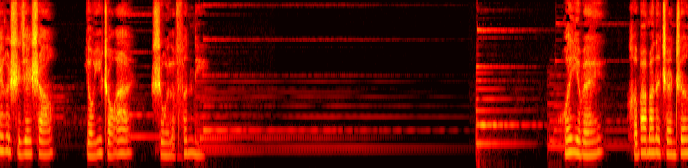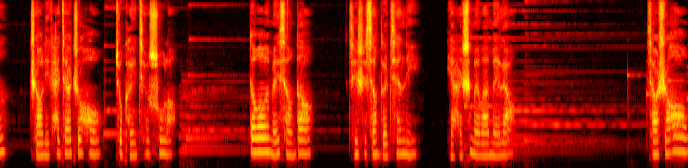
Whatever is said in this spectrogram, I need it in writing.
这个世界上，有一种爱是为了分离。我以为和爸妈的战争，只要离开家之后就可以结束了，但万万没想到，即使相隔千里，也还是没完没了。小时候，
